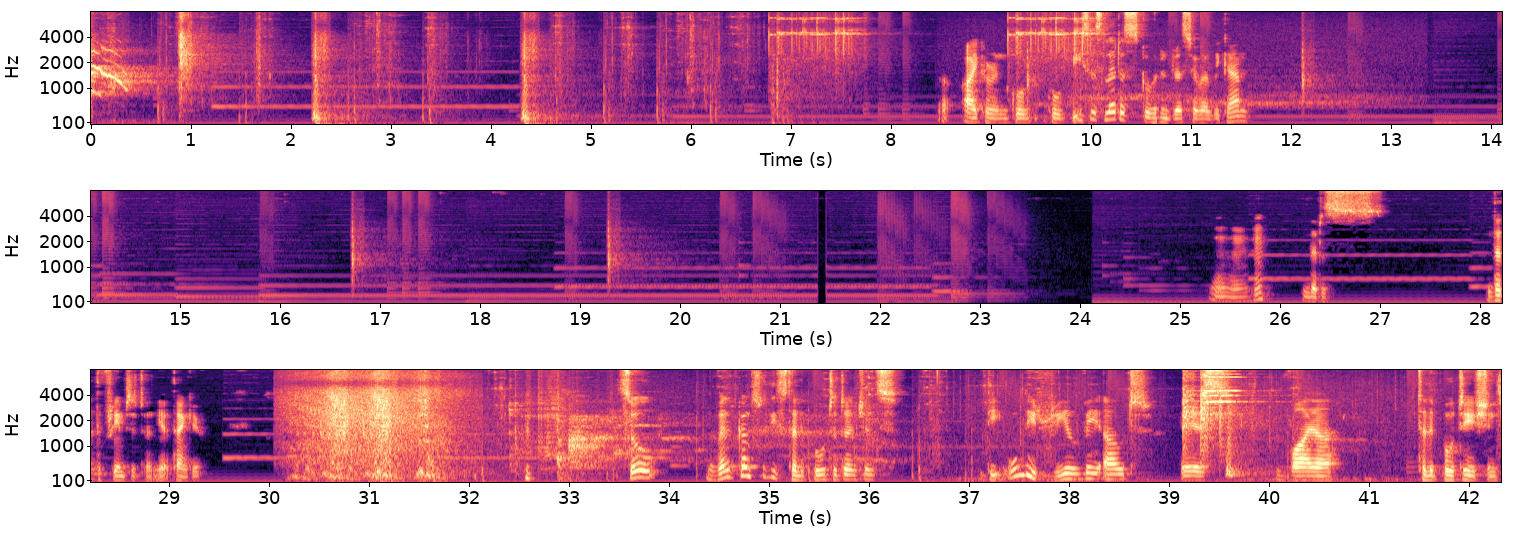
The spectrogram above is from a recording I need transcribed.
Iker and gold, gold pieces. Let us go ahead and rest here while we can. Mm -hmm. Let us let the frames return. Yeah, thank you. so, when it comes to these teleporter dungeons, the only real way out is via teleportation.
